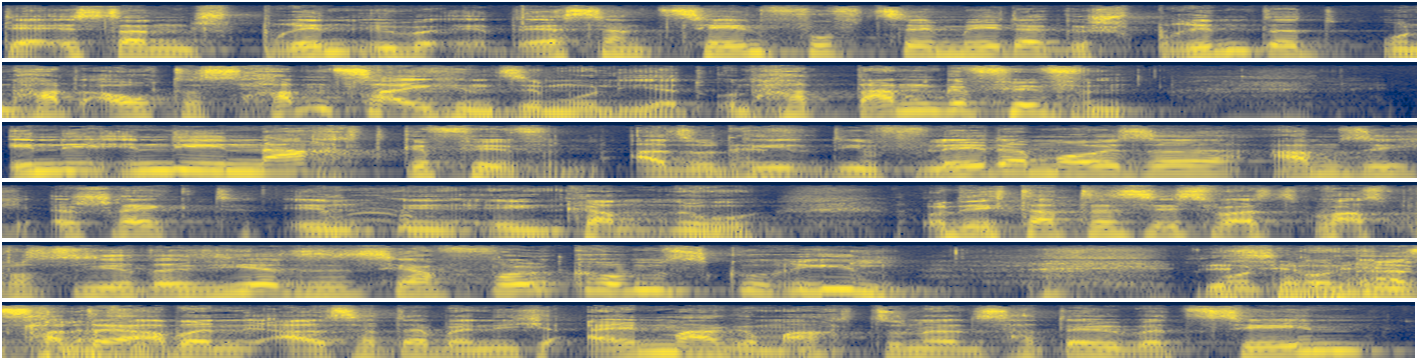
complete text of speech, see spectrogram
der ist dann Sprint über, der ist dann 10, 15 Meter gesprintet und hat auch das Handzeichen simuliert und hat dann gepfiffen in die, in die Nacht gepfiffen. Also die, die Fledermäuse haben sich erschreckt in, in, in Camp Nou. Und ich dachte, das ist was, was passiert hier? Das ist ja vollkommen skurril. Das und, ja und das hat er aber, das hat er aber nicht einmal gemacht, sondern das hat er über 10,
